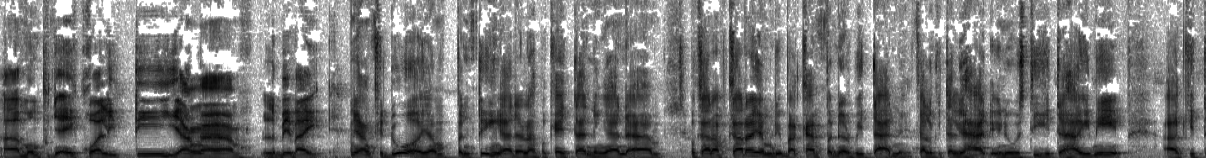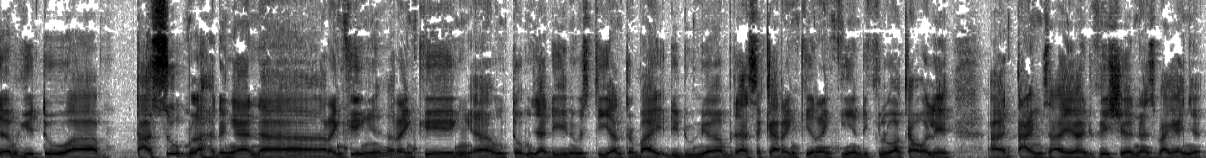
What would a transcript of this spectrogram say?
uh, mempunyai kualiti yang uh, lebih baik. Yang kedua yang penting adalah berkaitan dengan uh, perkara-perkara yang melibatkan penerbitan. Kalau kita lihat universiti kita hari ini uh, kita begitu uh, taksub lah dengan uh, ranking ya ranking uh, untuk menjadi universiti yang terbaik di dunia berdasarkan ranking-ranking yang dikeluarkan oleh uh, Times Higher Education dan sebagainya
